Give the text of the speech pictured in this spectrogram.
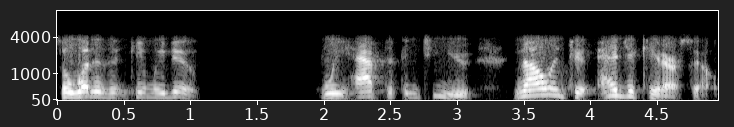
So what is it can we do? We have to continue not only to educate ourselves,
